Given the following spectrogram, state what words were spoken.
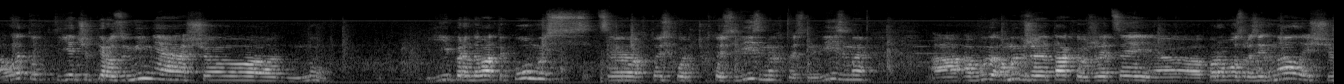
Але тут є чітке розуміння, що ну, її передавати комусь, це хтось хоч хтось візьме, хтось не візьме. А, ви, а ми вже так вже цей е, паровоз розігнали, що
